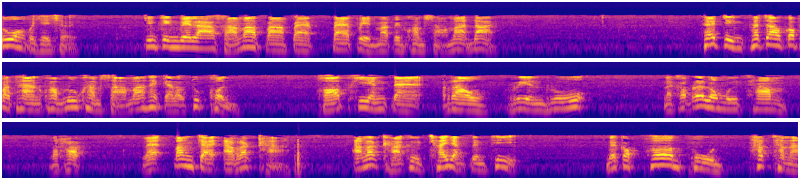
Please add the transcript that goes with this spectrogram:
ล่วงไปเฉยๆจริง ๆ เวลาสามารถมาแปลแปลเปลี่ยนมาเป็นความสามารถได้ แท้จริงพระเจ้าก็ประทานความรู้ความสามารถให้แก่เราทุกคน ขอเพียงแต่เราเรียนรู้ นะครับ และลงมือทำนะครับ และตั้งใจอารักขา อารักขาคือใช้อย่างเต็มที่ แล้วก็เพิ่มพูนพัฒนา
